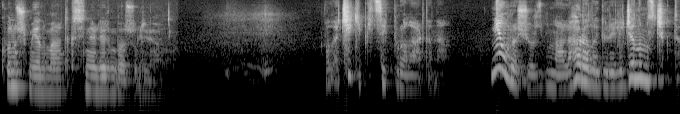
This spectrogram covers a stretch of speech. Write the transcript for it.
Konuşmayalım artık sinirlerim bozuluyor. Vallahi çekip gitsek buralardan ha. Niye uğraşıyoruz bunlarla harala gürele canımız çıktı.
